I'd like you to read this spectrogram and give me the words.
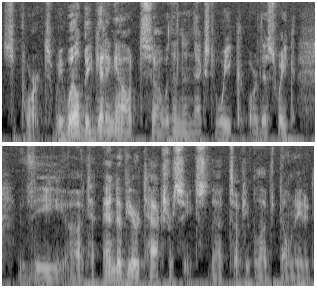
support. We will be getting out uh, within the next week or this week the uh, end of year year tax receipts that uh, people have donated.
